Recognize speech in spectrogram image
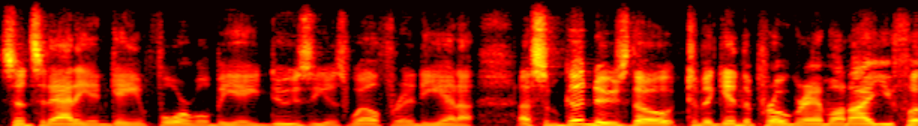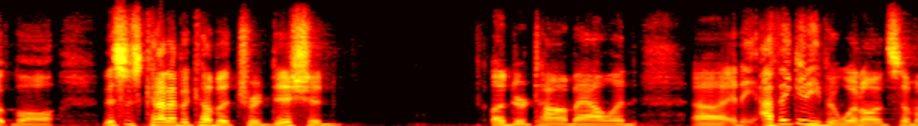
Cincinnati in game four will be a doozy as well for Indiana. Uh, some good news, though, to begin the program on IU football. This has kind of become a tradition under Tom Allen, uh, and I think it even went on some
